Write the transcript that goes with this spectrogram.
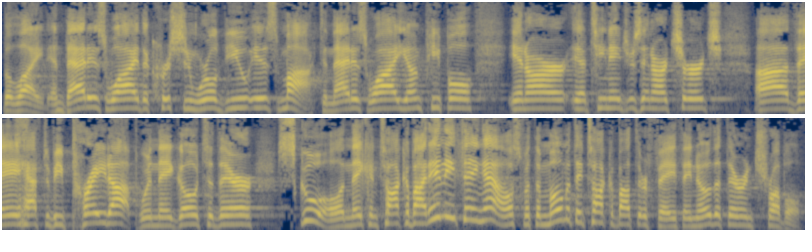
the light. And that is why the Christian worldview is mocked. And that is why young people in our, uh, teenagers in our church, uh, they have to be prayed up when they go to their school and they can talk about anything else, but the moment they talk about their faith, they know that they're in trouble.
